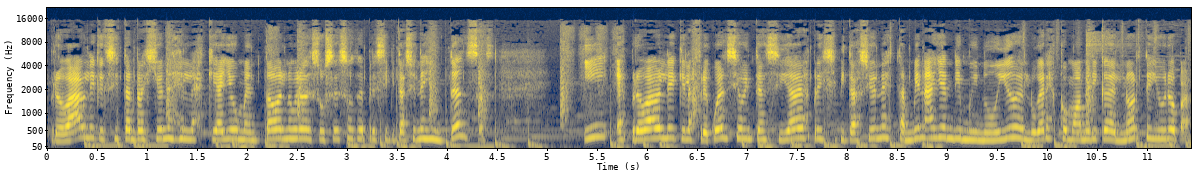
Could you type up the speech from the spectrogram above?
Es probable que existan regiones en las que haya aumentado el número de sucesos de precipitaciones intensas y es probable que la frecuencia o intensidad de las precipitaciones también hayan disminuido en lugares como América del Norte y Europa.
